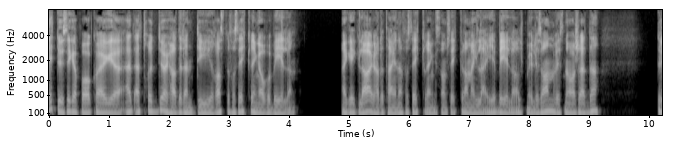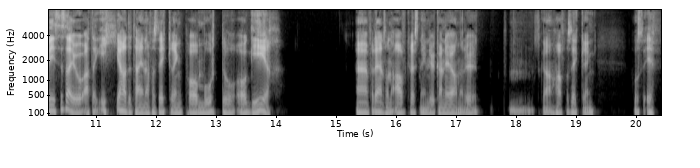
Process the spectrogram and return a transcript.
Litt usikker på hva jeg Jeg, jeg trodde jo jeg hadde den dyreste forsikringa på bilen. Jeg er glad jeg hadde tegna forsikring som sikra meg leiebil og alt mulig sånn, hvis noe skjedde. Det viser seg jo at jeg ikke hadde tegna forsikring på motor og gir, eh, for det er en sånn avkrysning du kan gjøre når du mm, skal ha forsikring hos If,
